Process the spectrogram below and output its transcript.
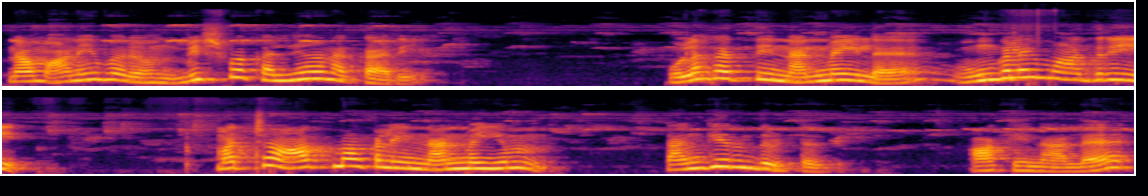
நாம் அனைவரும் விஸ்வ கல்யாணக்காரி. உலகத்தின் நன்மையில் உங்களை மாதிரி மற்ற ஆத்மாக்களின் நன்மையும் தங்கியிருந்து விட்டது. ஆகையினால்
